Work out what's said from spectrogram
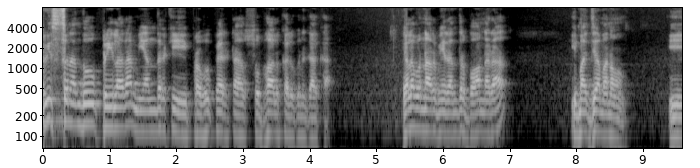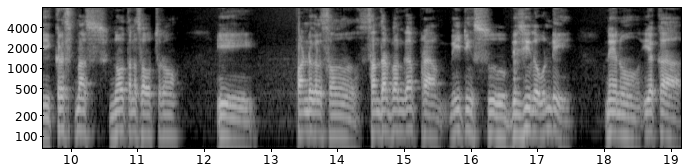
క్రీస్తునందు ప్రియులారా మీ అందరికీ ప్రభు పేరిట శుభాలు కలుగును గాక. ఎలా ఉన్నారు మీరందరూ? బాగున్నారా? ఈ మధ్య మనం ఈ క్రిస్మస్ నూతన సంవత్సరం ఈ పండుగల సందర్భంగా ప్ర మీటింగ్స్ బిజీలో ఉండి నేను ఈ యొక్క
